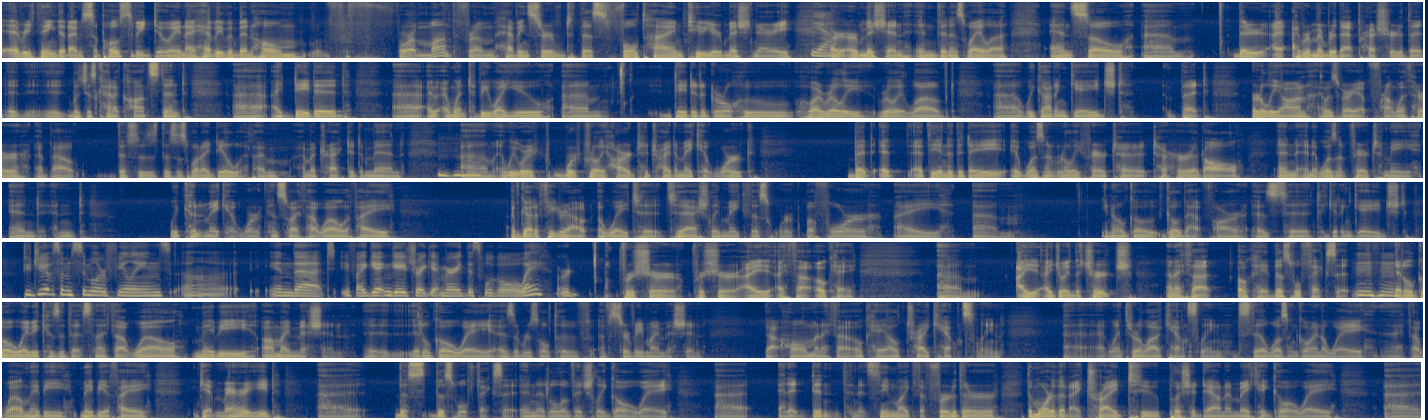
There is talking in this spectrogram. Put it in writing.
everything that i'm supposed to be doing i haven't even been home f- for a month from having served this full-time two-year missionary Yeah. or, or mission in Venezuela, and so um, there I, I remember that pressure that it, it was just kind of constant. Uh, I dated, uh, I, I went to BYU, um, dated a girl who who I really really loved. Uh, we got engaged, but early on, I was very upfront with her about this is this is what I deal with. I'm I'm attracted to men, um, and we worked worked really hard to try to make it work but at at the end of the day, it wasn't really fair to to her at all, and and it wasn't fair to me, and and we couldn't make it work. And so I thought, well, if I I've got to figure out a way to to actually make this work before I um you know go go that far as to to get engaged. Did you have some similar feelings uh, in that if I get engaged or I get married, this will go away? Or For sure, for sure. I, I thought, okay, um, I, I joined the church and I thought, okay, this will fix it. It'll go away because of this. And I thought, well, maybe on my mission, uh, it'll go away as a result of, of serving my mission. Got home and I thought, okay, I'll try counseling. Uh, I went through a lot of counseling, still wasn't going away. And I thought, well, maybe maybe if I get married, uh, this this will fix it, and it'll eventually go away. Uh, and it didn't. And it seemed like the further, the more that I tried to push it down and make it go away, uh,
